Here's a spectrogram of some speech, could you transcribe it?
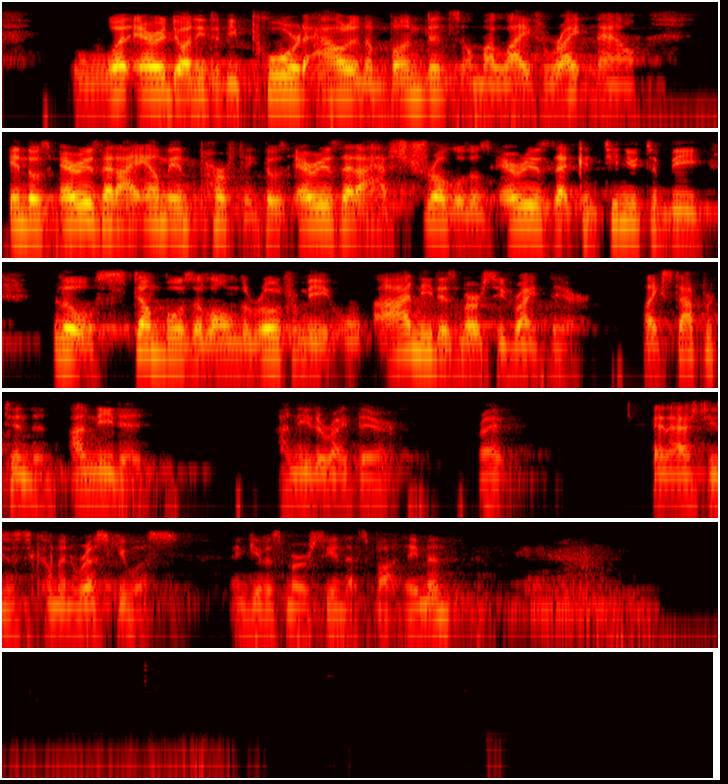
What area do I need to be poured out in abundance on my life right now? In those areas that I am imperfect, those areas that I have struggled, those areas that continue to be little stumbles along the road for me, I need His mercy right there. Like, stop pretending. I need it. I need it right there, right? And ask Jesus to come and rescue us and give us mercy in that spot. Amen?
